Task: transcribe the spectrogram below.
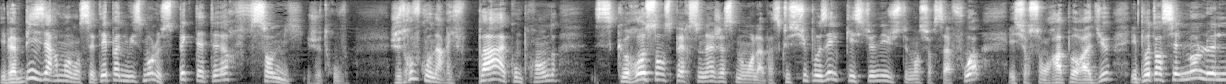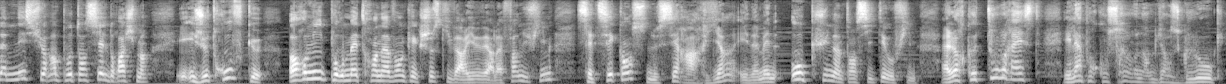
et bien bizarrement dans cet épanouissement, le spectateur s'ennuie, je trouve. Je trouve qu'on n'arrive pas à comprendre ce que ressent ce personnage à ce moment-là. Parce que supposer le questionner justement sur sa foi et sur son rapport à Dieu et potentiellement l'amener sur un potentiel droit chemin. Et, je trouve que, hormis pour mettre en avant quelque chose qui va arriver vers la fin du film, cette séquence ne sert à rien et n'amène aucune intensité au film. Alors que tout le reste est là pour construire une ambiance glauque,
